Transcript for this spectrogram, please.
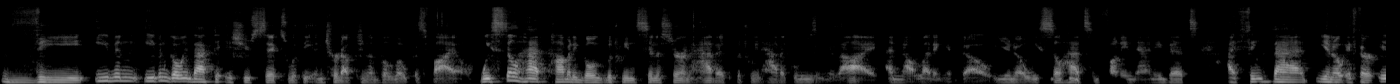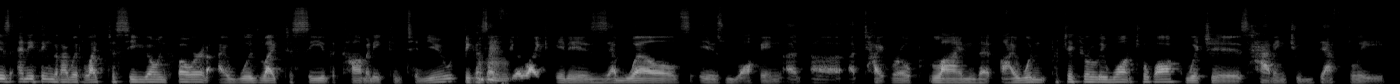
the even even going back to issue six with the introduction of the locust file we still had comedy gold between sinister and havoc between havoc losing his eye and not letting it go. You know we still had some funny nanny bits i think that you know if there is anything that i would like to see going forward i would like to see the comedy continue because i Mhm. feel like it is zeb wells is walking a, a, a tightrope line that i wouldn't particularly want to walk which is having to deftly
